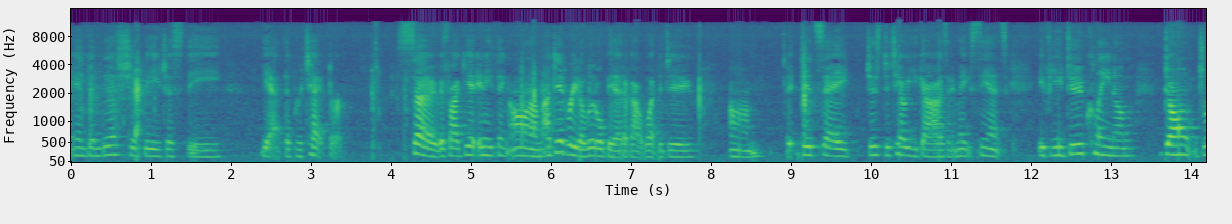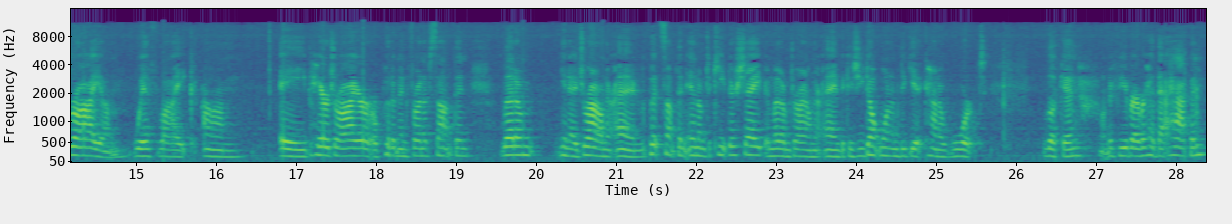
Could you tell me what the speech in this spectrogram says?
and then this should be just the, yeah, the protector. So if I get anything on them, I did read a little bit about what to do. Um, it did say, just to tell you guys, and it makes sense, if you do clean them, don't dry them with like um, a hair dryer or put them in front of something. Let them, you know, dry on their own. Put something in them to keep their shape and let them dry on their own because you don't want them to get kind of warped looking. I don't know if you've ever had that happen.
